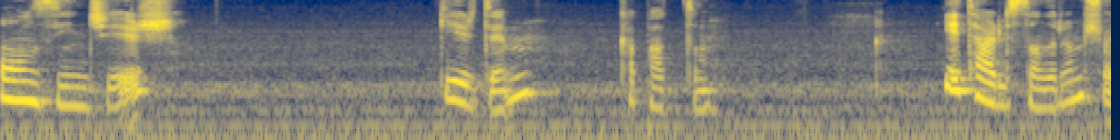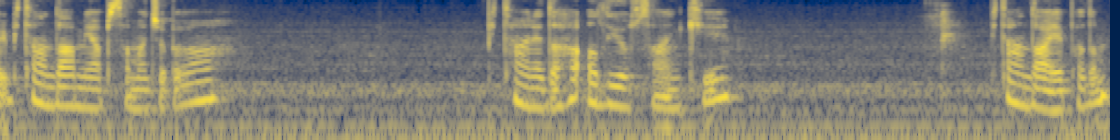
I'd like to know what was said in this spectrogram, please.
On zincir girdim, kapattım. Yeterli sanırım. Şöyle bir tane daha mı yapsam acaba? Bir tane daha alıyor sanki. Bir tane daha yapalım.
